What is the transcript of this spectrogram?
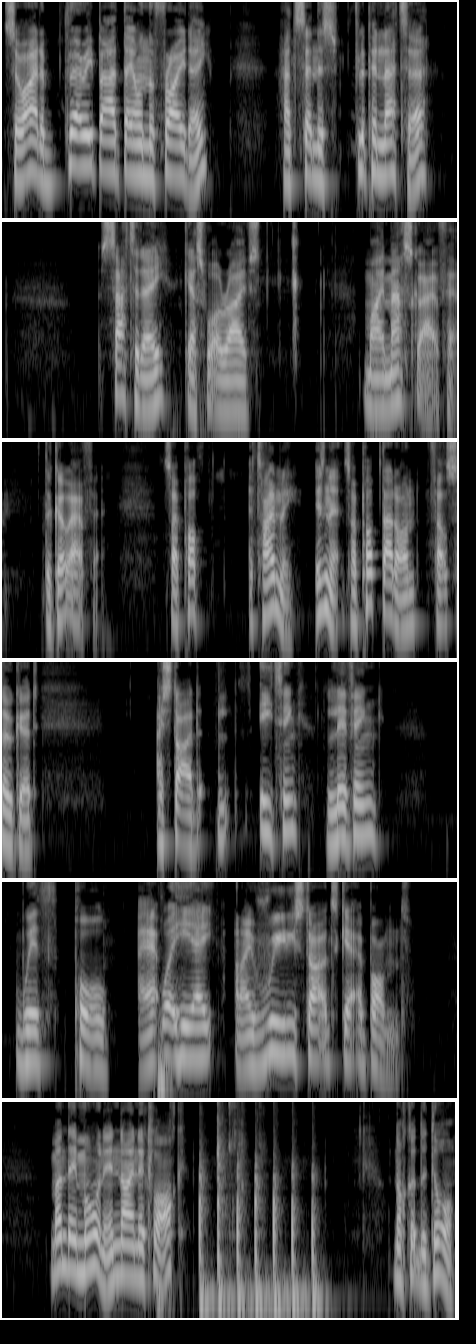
So I had a very bad day on the Friday. Had to send this flipping letter. Saturday, guess what arrives? My mascot outfit, the goat outfit. So I popped, uh, timely, isn't it? So I popped that on. Felt so good. I started eating, living, with Paul. I ate what he ate, and I really started to get a bond. Monday morning, nine o'clock, knock at the door.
